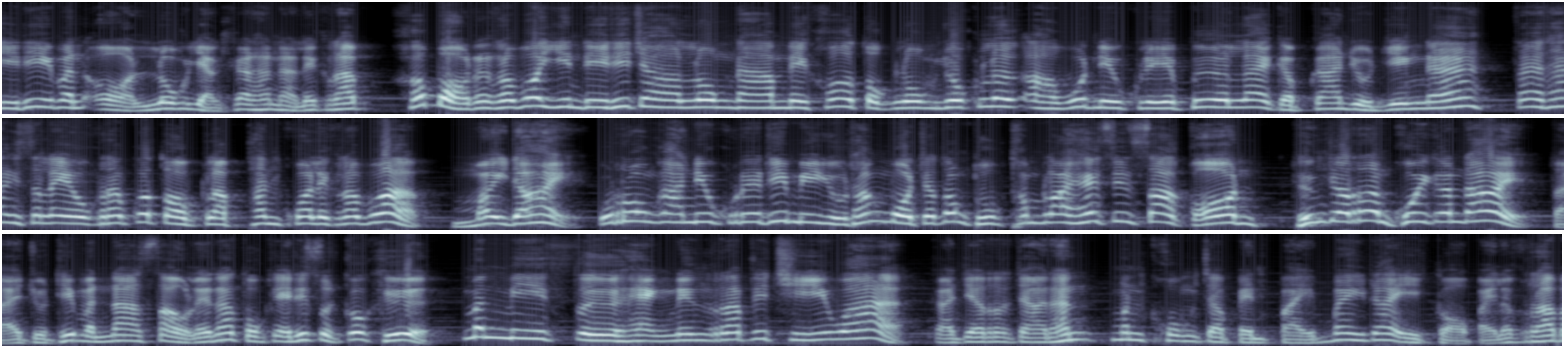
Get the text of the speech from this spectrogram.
ทีที่มันอ่อนลงอย่างกระทันหันเลยครับ เขาบอกนะครับว่ายินดีที่จะลงนามในข้อตกลงยกเลิกอาวุธนิวเคลียร์เพื่อแลกกับการหยุดยิงนะ แต่ทางอิสราเอลครับก็ตอบกลับทันควันเลยครับว่า ไม่ได้ โรงงานนิวเคลียร์ที่มีอยู่ทั้งหมดจะต้องถูกทำลายให้สิ้นซากก่อน ถึงจะเริ่มคุยกันได้ แต่จุดที่มันน่าเศร้าและน่าตกใจที่สุดก็คือ มันมีสื่อแห่งหนึ่งรับที่ชี้ว่า การเจรจานั้นมันคงจะเป็นไปไม่ได้อีกต่อไปแล้วครับ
